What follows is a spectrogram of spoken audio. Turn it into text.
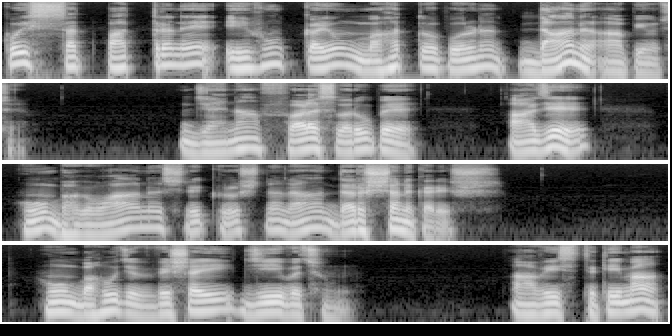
કોઈ સત્પાત્રને એવું કયું મહત્વપૂર્ણ દાન આપ્યું છે? જેના ફળ સ્વરૂપે આજે હું ભગવાન શ્રી કૃષ્ણના દર્શન કરીશ. હું બહુ જ વિષય જીવ છું. આવી સ્થિતિમાં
